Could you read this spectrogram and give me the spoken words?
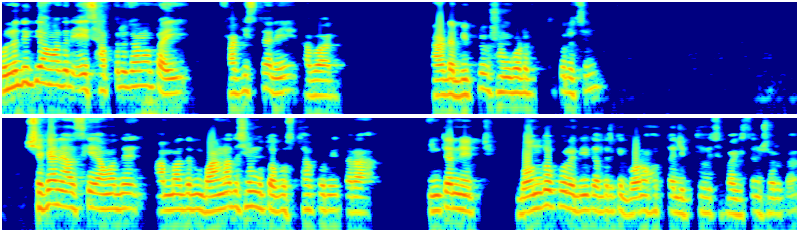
অন্যদিক দিয়ে আমাদের এই ছাত্র জনতাই পাকিস্তানে আবার একটা বিপ্লব সংগঠন করেছেন। সেখানে আজকে আমাদের আমাদের বাংলাদেশের মতো অবস্থা করে তারা ইন্টারনেট বন্ধ করে দিয়ে তাদেরকে গণহত্যা লিপ্ত হয়েছে পাকিস্তান সরকার।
